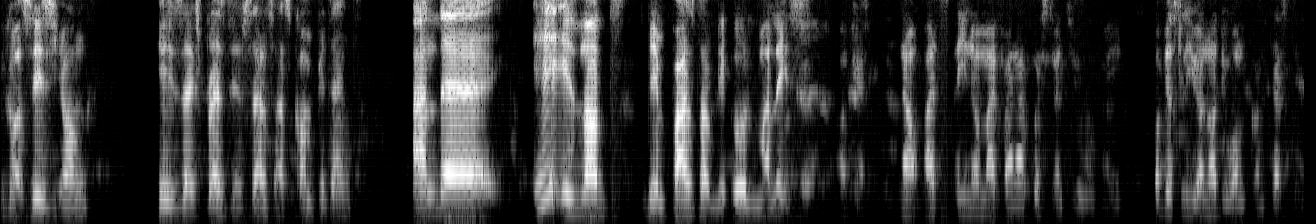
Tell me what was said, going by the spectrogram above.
because he's young, he's expressed himself as competent, and uh, he is not being passed of the old malaise. Okay. Now, as you know, my final question to you will be Obviously, you're not the one contesting,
